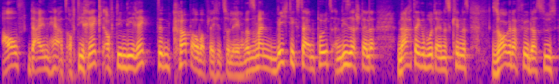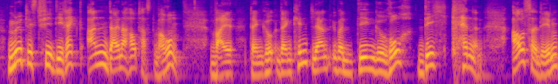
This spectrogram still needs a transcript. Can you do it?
auf dein Herz, auf direkt, auf den direkten Körperoberfläche zu legen. Und das ist mein wichtigster Impuls an dieser Stelle nach der Geburt deines Kindes. Sorge dafür, dass du es möglichst viel direkt an deiner Haut hast. Warum? Weil dein, dein Kind lernt über den Geruch dich kennen. Außerdem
